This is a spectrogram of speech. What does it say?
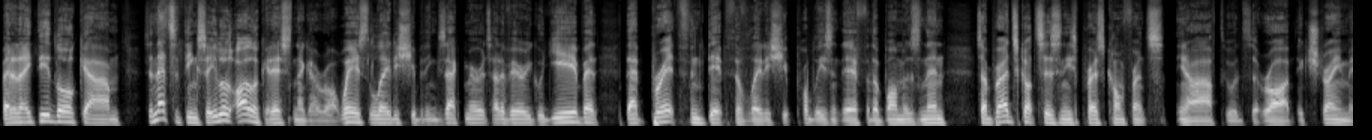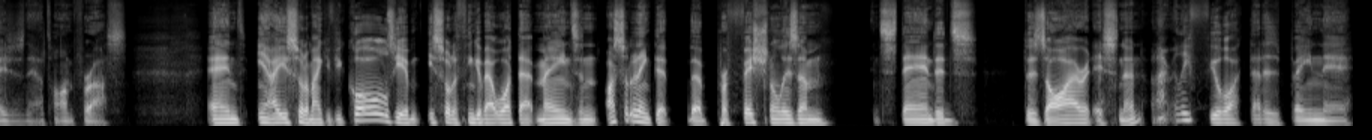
But they did look, um, and that's the thing. So you look, I look at Essendon, I go, right, where's the leadership? I think Zach Merrett's had a very good year, but that breadth and depth of leadership probably isn't there for the Bombers. And then, so Brad Scott says in his press conference, you know, afterwards that, right, extreme measures now time for us. And, you know, you sort of make a few calls, you, you sort of think about what that means. And I sort of think that the professionalism and standards, desire at Essendon, I don't really feel like that has been there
